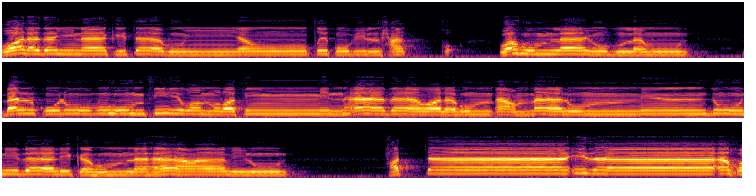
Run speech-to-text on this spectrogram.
ولدينا كتاب ينطق بالحق وهم لا يظلمون بل قلوبهم في غمرة من هذا ولهم أعمال من دون ذلك هم لها عاملون حتى إذا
